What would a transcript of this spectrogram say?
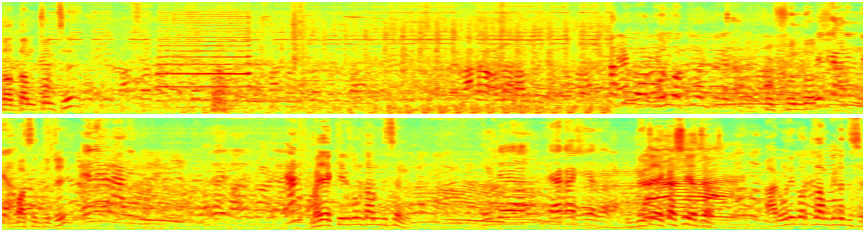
দরদাম চলছে। খুব সুন্দর বাছুর দুটি। ভাইয়া কীরকম দাম দিচ্ছেন? দুইটা একাশি হাজার। আর উনি কত দাম কেটে দিচ্ছে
